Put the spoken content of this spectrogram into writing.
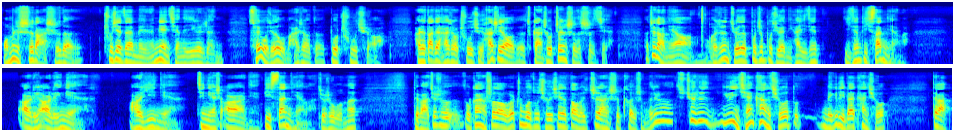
我们是实打实的出现在美人面前的一个人。所以我觉得我们还是要多多出去啊，还是大家还是要出去，还是要感受真实的世界。这两年啊，我真觉得不知不觉，你看已经已经第三年了，二零二零年、二一年，今年是二二年，第三年了。就是我们，对吧？就是我刚才说到，我说中国足球现在到了至暗时刻什么的，就是确实因为以前看个球都每个礼拜看球，对吧？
